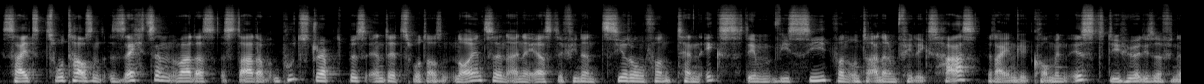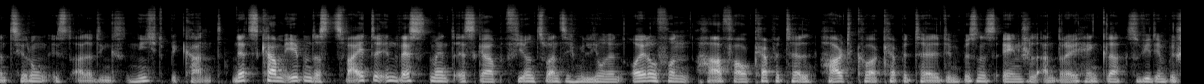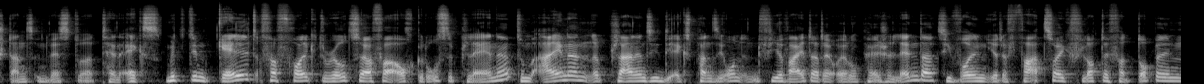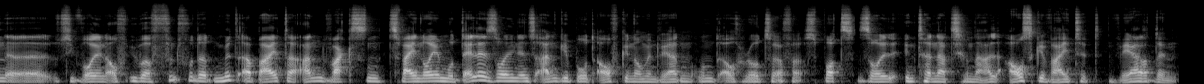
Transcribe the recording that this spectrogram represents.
Seit 2016 war das Startup bootstrapped bis Ende 2019 eine erste Finanzierung von 10x, dem VC von unter anderem Felix Haas, reingekommen ist. Die Höhe dieser Finanzierung ist allerdings nicht bekannt. Und jetzt kam eben das zweite Investment. Es gab 24 Millionen Euro von HV Capital, Hardcore Capital, dem Business Angel André Henkler sowie dem Bestandsinvestor 10x. Mit dem Geld verfolgt Roadsurfer auch große Pläne. Zum einen planen planen sie die Expansion in vier weitere europäische Länder. Sie wollen ihre Fahrzeugflotte verdoppeln. Äh, sie wollen auf über 500 Mitarbeiter anwachsen. Zwei neue Modelle sollen ins Angebot aufgenommen werden und auch Roadsurfer Spots soll international ausgeweitet werden.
